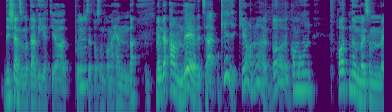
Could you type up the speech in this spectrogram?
Det känns som att där vet jag på något sätt vad som kommer hända. Men det andra är lite så här: okej, Kiana, vad, kommer hon ha ett nummer som eh,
